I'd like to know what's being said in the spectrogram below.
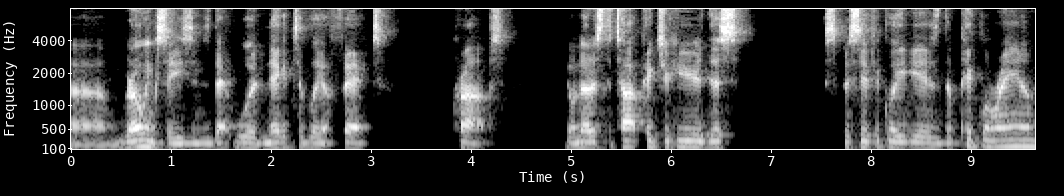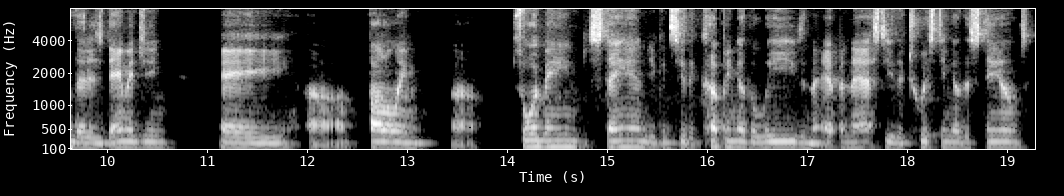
um, growing seasons that would negatively affect crops. You'll notice the top picture here, this specifically is the picloram that is damaging a uh, following uh, soybean stand. You can see the cupping of the leaves and the epinasty, the twisting of the stems.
